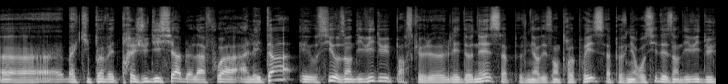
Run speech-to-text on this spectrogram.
Bah, qui peuvent être préjudiciables à la fois à l'État et aussi aux individus, parce que les données, ça peut venir des entreprises, ça peut venir aussi des individus.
